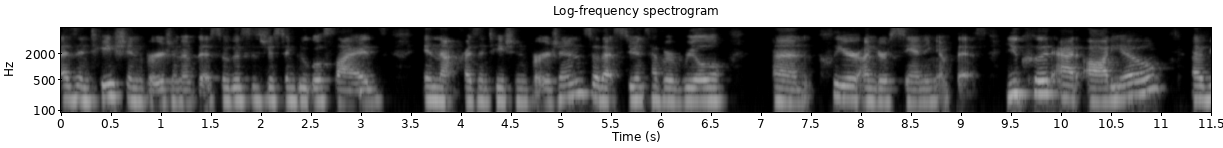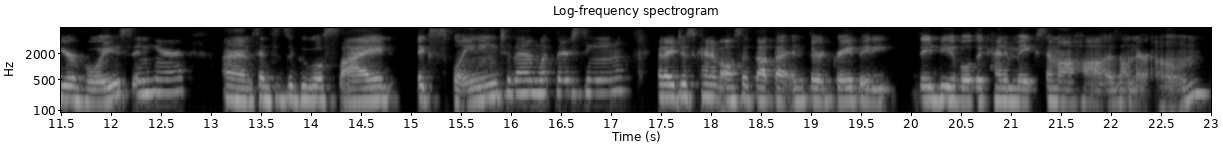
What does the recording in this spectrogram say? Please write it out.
presentation version of this. So this is just in Google Slides in that presentation version so that students have a real um, clear understanding of this. You could add audio of your voice in here um, since it's a Google slide explaining to them what they're seeing. But I just kind of also thought that in third grade, they'd, they'd be able to kind of make some ahas on their own.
